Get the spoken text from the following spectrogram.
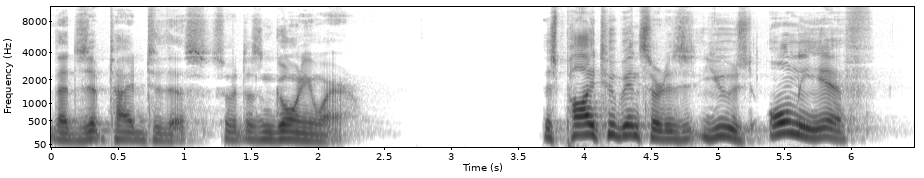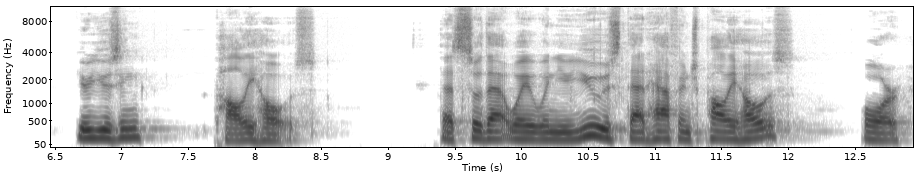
that's zip tied to this so it doesn't go anywhere. This polytube insert is used only if you're using poly hose. That's so that way when you use that half inch poly hose or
